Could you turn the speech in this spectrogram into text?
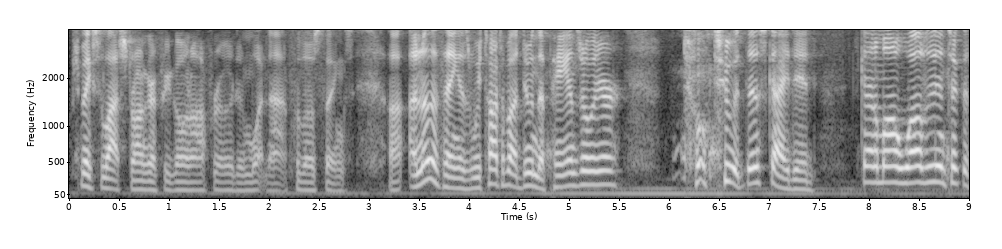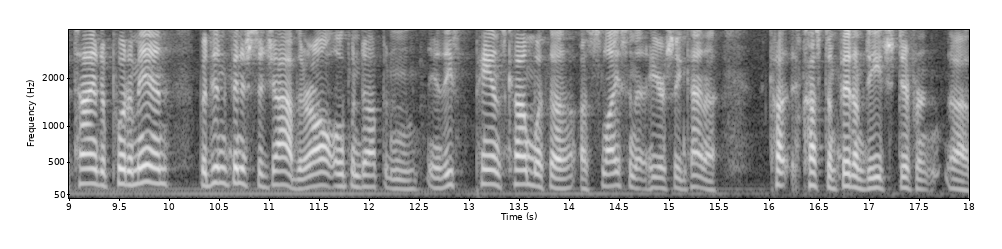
which makes it a lot stronger if you're going off-road and whatnot for those things. Uh, another thing is we talked about doing the pans earlier. Don't do what this guy did. He's got them all welded in, took the time to put them in, but didn't finish the job. They're all opened up, and you know, these pans come with a, a slice in it here, so you can kind of custom fit them to each different uh,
